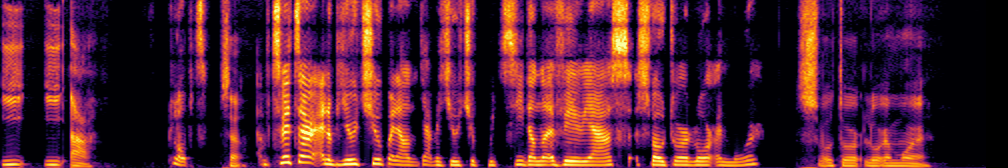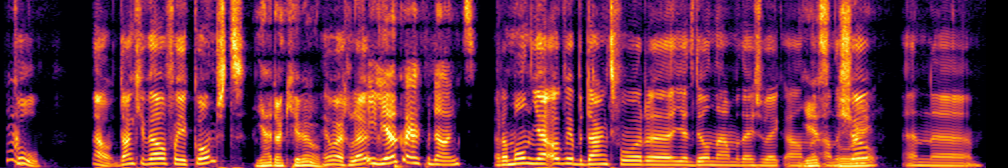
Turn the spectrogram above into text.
A-V-I-R-I-I-A. Klopt. Zo. Op Twitter en op YouTube. En dan, ja, met YouTube moet je- zie je dan de Averia's, Swotor, Lore en More. Swotor, Loor en Moor. Cool. Nou, dankjewel voor je komst. Ja, dankjewel. Heel erg leuk. Jullie ook heel erg bedankt. Ramon, jij ook weer bedankt voor eh, je deelname deze week aan, Yes, aan de boy. show. En, eh, En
